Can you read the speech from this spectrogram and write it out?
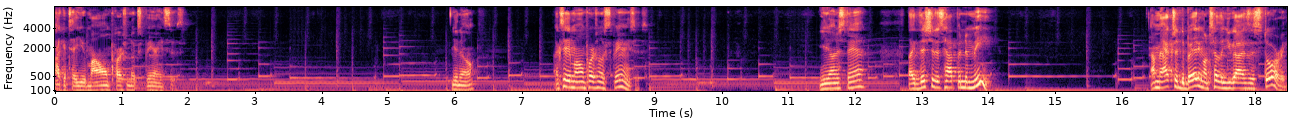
I can tell you my own personal experiences. You know, I can tell you my own personal experiences. You understand? Like this shit has happened to me. I'm actually debating on telling you guys this story.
